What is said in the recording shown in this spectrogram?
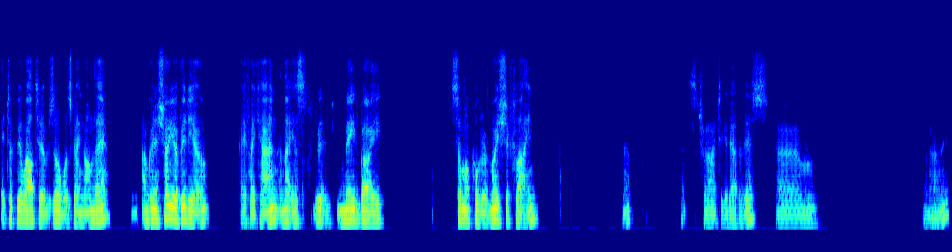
it took me a while to absorb what's going on there. I'm going to show you a video, if I can, and that is made by someone called Rav Moshe Klein. Let's try to get out of this. Um, right.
